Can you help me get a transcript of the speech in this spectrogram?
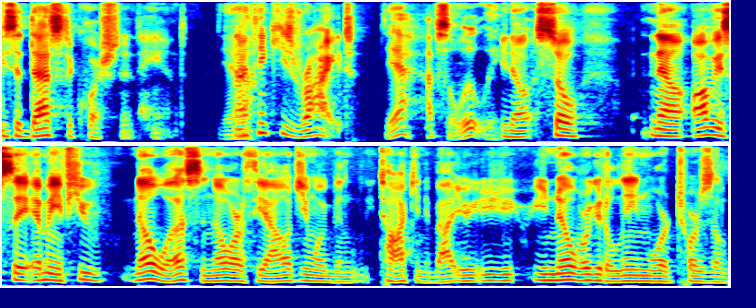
He said that's the question at hand. And I think he's right. yeah, absolutely. You know, so now obviously, I mean, if you know us and know our theology and what we've been talking about, you you, you know we're going to lean more towards the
